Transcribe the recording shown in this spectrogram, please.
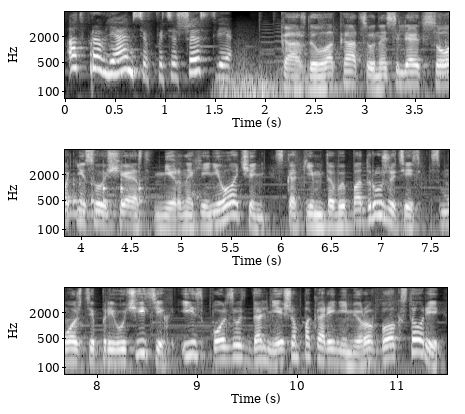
отправляемся в путешествие. Каждую локацию населяют сотни существ, мирных и не очень. С каким-то вы подружитесь, сможете приучить их и использовать в дальнейшем покорении миров Block Story,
